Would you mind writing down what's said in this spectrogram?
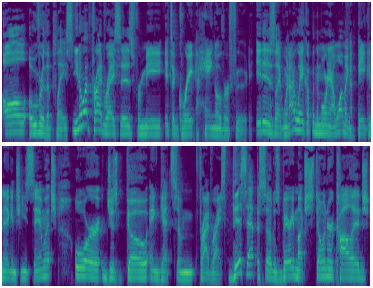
all over the place. You know what fried rice is for me? It's a great hangover food. It is like when I wake up in the morning, I want like a bacon, egg, and cheese sandwich, or just go and get some fried rice. This episode was very much stoner college.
